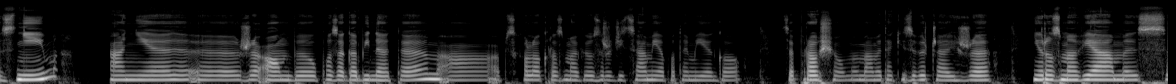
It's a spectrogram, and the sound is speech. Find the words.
z nim, a nie, e, że on był poza gabinetem, a psycholog rozmawiał z rodzicami, a potem jego zaprosił. My mamy taki zwyczaj, że nie rozmawiamy z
